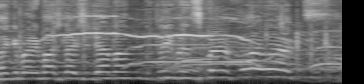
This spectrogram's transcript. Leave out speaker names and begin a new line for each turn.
Thank you very much, ladies and gentlemen. Cleveland Square Fireworks.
